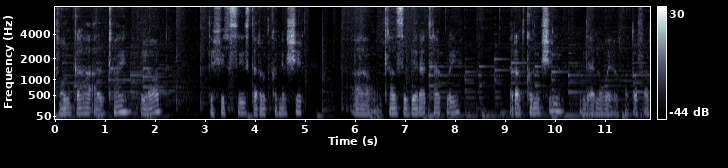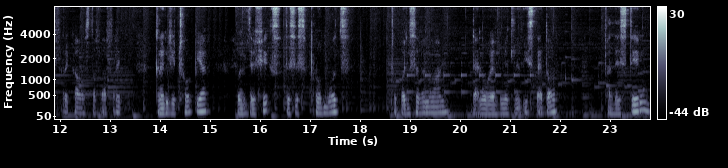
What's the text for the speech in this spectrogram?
Volga, Altai, Beyond, the fixes, the road connection, uh, Trans-Siberia Trackway, road connection, then we have Heart of Africa, West of Africa, Grand Utopia, have the fix, this is ProMods 2.71, then we have Middle East add-on, Palestine,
